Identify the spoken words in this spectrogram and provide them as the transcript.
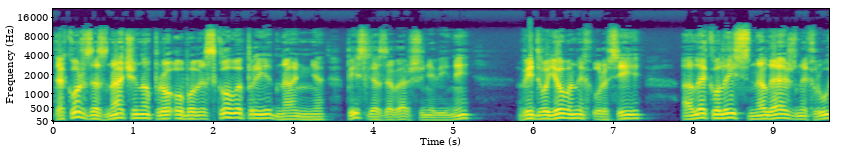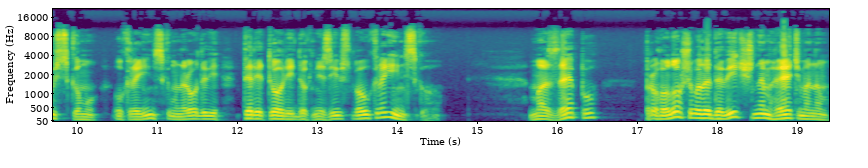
Також зазначено про обов'язкове приєднання після завершення війни, відвойованих у Росії, але колись належних руському українському народові територій до князівства українського. Мазепу проголошували довічним гетьманом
